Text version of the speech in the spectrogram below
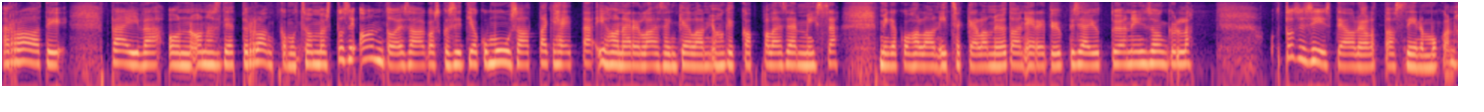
raatipäivä on, onhan se tietty rankka, mutta se on myös tosi antoisaa, koska sitten joku muu saattaa heittää ihan erilaisen kelan johonkin kappaleeseen, missä, minkä kohdalla on itse kelannut jotain erityyppisiä juttuja, niin se on kyllä tosi siistiä oli olla taas siinä mukana.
